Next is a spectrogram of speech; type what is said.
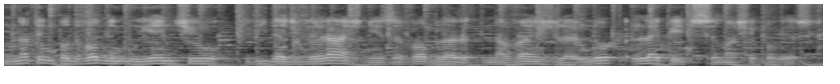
Na tym podwodnym ujęciu widać wyraźnie, że wobbler na węźle lub lepiej trzyma się powierzchni.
